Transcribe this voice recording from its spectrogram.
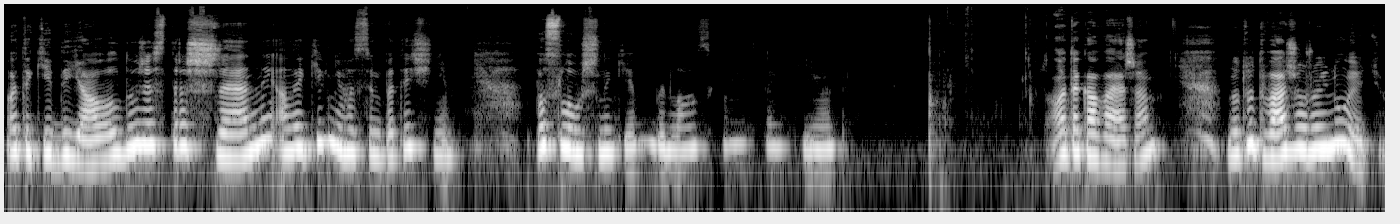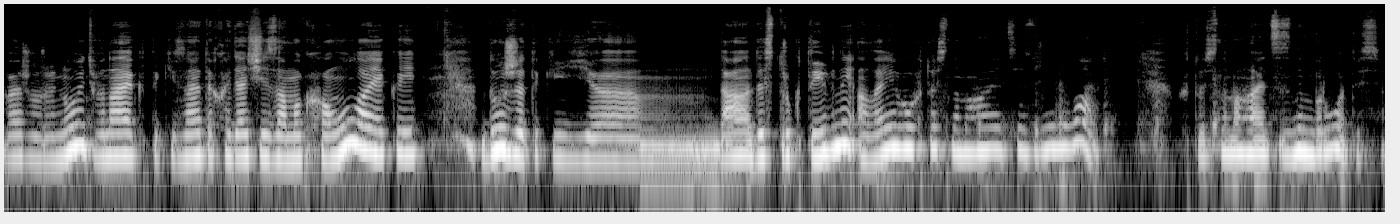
Отакий диявол, дуже страшенний, але які в нього симпатичні послушники, будь ласка. Такі от. Отака вежа. Ну тут вежу руйнують. Вежу руйнують. Вона як такий, знаєте, ходячий замок Хаула, який дуже такий е, да, деструктивний, але його хтось намагається зруйнувати. Хтось намагається з ним боротися,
